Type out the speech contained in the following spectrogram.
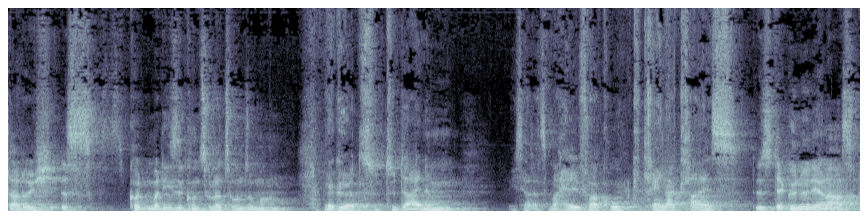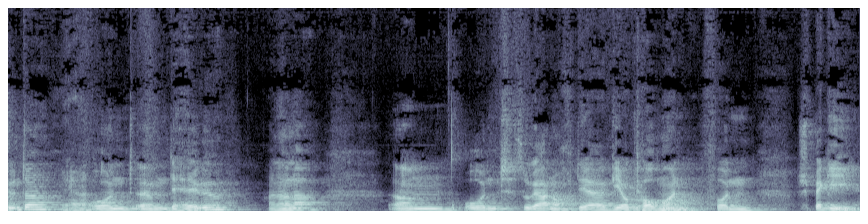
dadurch ist, konnten wir diese Konstellation so machen. Wer gehört zu, zu deinem, ich sage jetzt mal Helfer, Trainerkreis? Das ist der Günne, der Lars, Günther ja. und ähm, der Helge, Hanala ähm, und sogar noch der Georg Tauchmann von Specki.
